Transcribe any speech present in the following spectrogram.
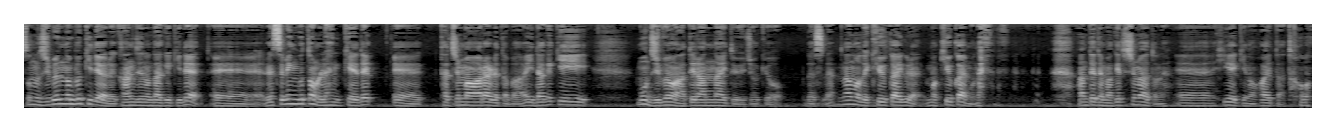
その自分の武器である肝心の打撃で、えー、レスリングとの連携で、えー、立ち回られた場合、打撃も自分は当てらんないという状況ですね。なので9回ぐらい、まあ9回もね 判定で負けてしまうとね、えー、悲劇のファイターと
